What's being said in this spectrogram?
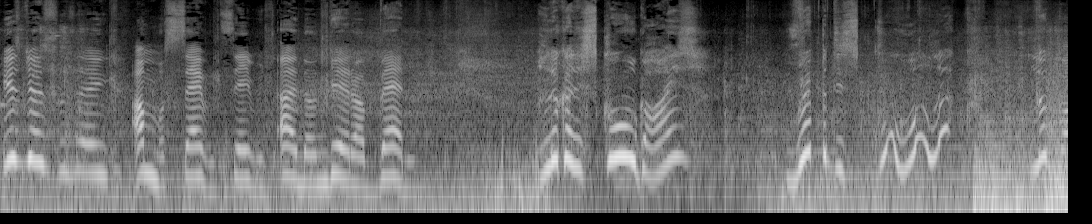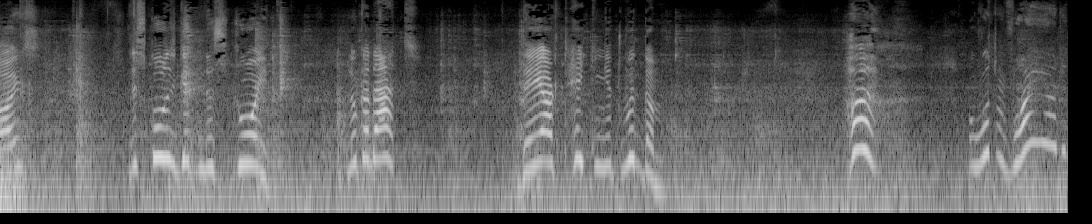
He's just saying, I'm a savage, savage. I don't get a bed. Look at this school, guys. Rip at this school. Look. Look, guys. The school is getting destroyed. Look at that. They are taking it with them. Huh. What? Why are they?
